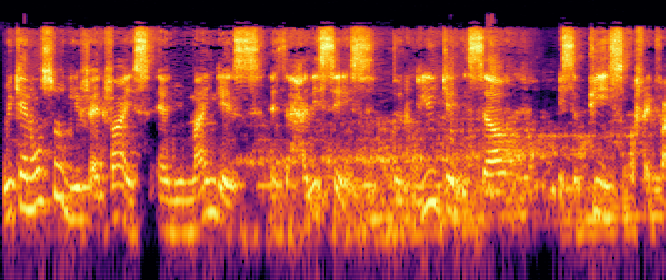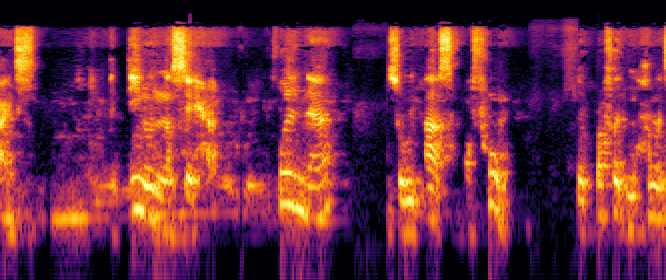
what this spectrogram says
We can also give advice and reminders, as the hadith says, the religion itself is a piece of advice. So we ask, of whom? The Prophet Muhammad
